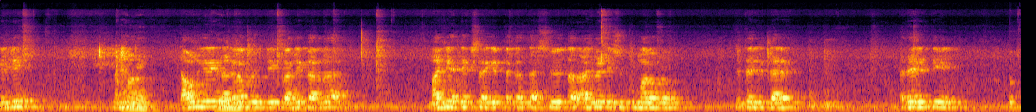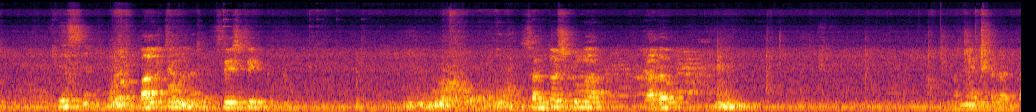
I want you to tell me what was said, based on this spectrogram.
ಇಲ್ಲಿ ನಮ್ಮ ದಾವಣಗೆರೆ ನಗರಾಭಿವೃದ್ಧಿ ಪ್ರಾಧಿಕಾರದ ಮಾಜಿ ಅಧ್ಯಕ್ಷರಾಗಿರ್ತಕ್ಕಂಥ ಶ್ರೀಯುತ ರಾಜರೆಡ್ಡಿ ಶಿವಕುಮಾರ್ ಅವರು ಜೊತೆಯಲ್ಲಿದ್ದಾರೆ. ಅದೇ ರೀತಿ ಬಾಲಚಂದ್ರ ಶ್ರೇಷ್ಠಿ ಸಂತೋಷ್ ಕುಮಾರ್ ಯಾದವ್. ಮೊನ್ನೆ ನಡೆದಂಥ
